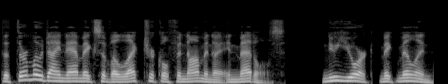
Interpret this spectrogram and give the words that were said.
The Thermodynamics of Electrical Phenomena in Metals. New York, Macmillan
